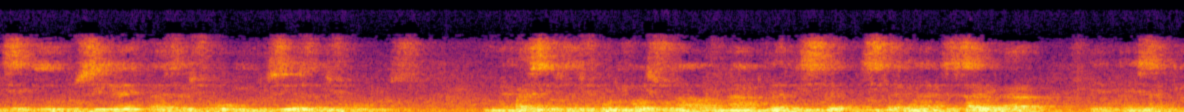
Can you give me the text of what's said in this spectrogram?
dice inclusive la de servicios públicos, inclusive de servicios públicos. Me parece que los servicios públicos es una, una actividad ilícita, que no es necesario aclarar en, ese artículo.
